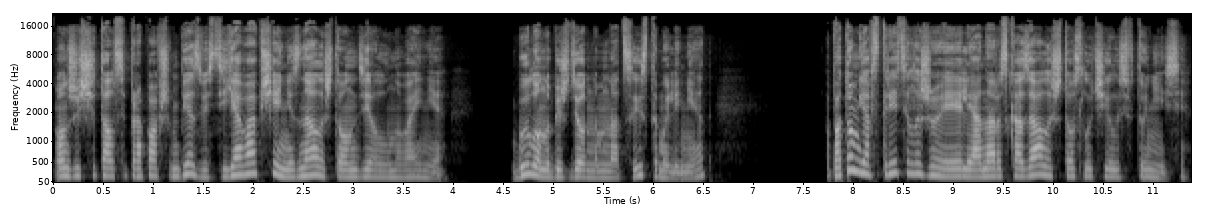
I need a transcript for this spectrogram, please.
Он же считался пропавшим без вести. Я вообще не знала, что он делал на войне. Был он убежденным нацистом или нет. А потом я встретила Жоэли, она рассказала, что случилось в Тунисе.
